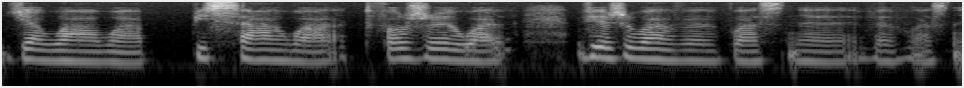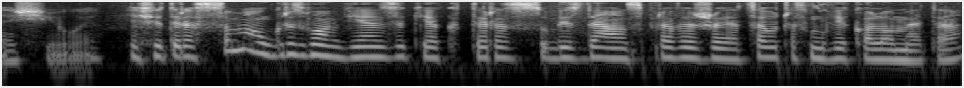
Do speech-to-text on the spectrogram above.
działała, pisała, tworzyła, wierzyła we własne, we własne siły. Ja się teraz sama ugryzłam w język, jak teraz sobie zdałam sprawę, że ja cały czas mówię kolometa.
